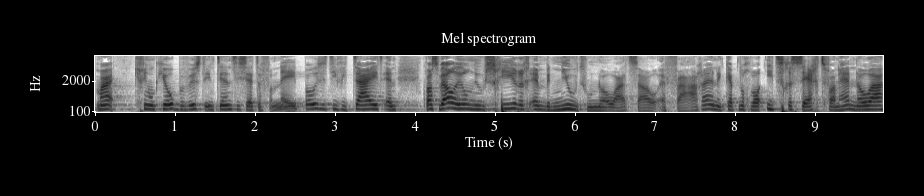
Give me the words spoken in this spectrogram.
maar ik ging ook heel bewust de intentie zetten van nee, positiviteit. En ik was wel heel nieuwsgierig en benieuwd hoe Noah het zou ervaren. En ik heb nog wel iets gezegd van, hè, Noah,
